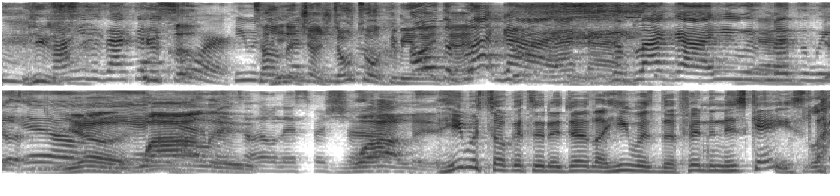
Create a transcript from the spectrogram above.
How he was acting in so- court? He was Tell the judge, don't talk to me Oh, like the that. black guy. The black guy. He was Yeah. mentally ill. Yo, yeah, he had a wildin'. mental illness for sure. Wilding. He was talking to the judge like he was defending his case. Like,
